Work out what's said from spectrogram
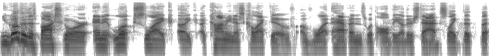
you go through this box score, and it looks like like a communist collective of what happens with all the other stats. Like the the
